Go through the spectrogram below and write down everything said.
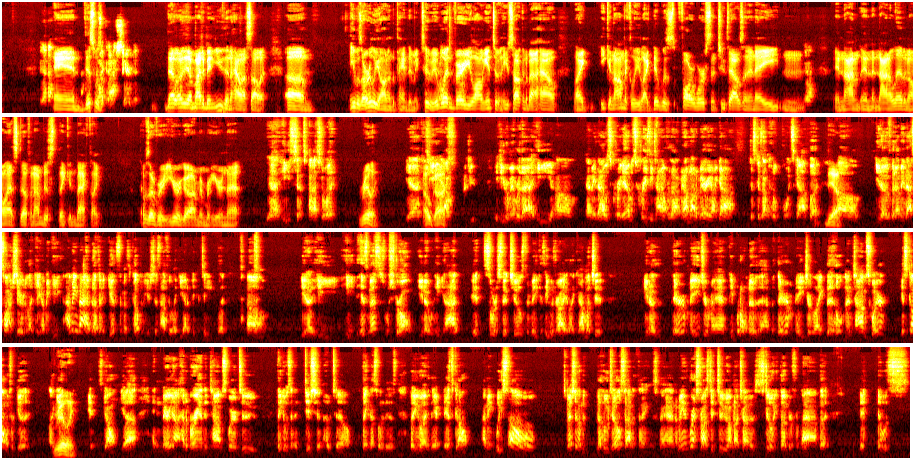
Yeah. And this was I shared it. That, that might have been you then how I saw it. Um, it was early on in the pandemic too. It wasn't very long into it, and he was talking about how like economically, like that was far worse than two thousand and eight and yeah. and nine and nine eleven and all that stuff. And I'm just thinking back, like that was over a year ago. I remember hearing that. Yeah, he's since passed away. Really? Yeah. Oh he, gosh. if, you, if you remember that, he, um, I mean, that was crazy. That was a crazy time for that. I mean, I'm not a Marriott guy just because I'm a Hilton Points guy, but yeah. Um, you know, but I mean, that's why I shared it. Like, hey, I mean, he, I mean, I have nothing against him as a company. It's just I feel like you got to pick a team. But, um, you know, he, he, his message was strong. You know, when he, I, it sort of sent chills through me because he was right. Like how much it, you know, they're a major, man. People don't know that, but they're major. Like the Hilton in Times Square, it's gone for good. Like really, it, it's gone. Yeah, and Marriott had a brand in Times Square too. I think it was an Edition hotel. I think that's what it is. But anyway, it's gone. I mean, we saw especially on the, the, hotel side of things, man. I mean, restaurants did too. I'm not trying to steal any thunder from that, but it, it was,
